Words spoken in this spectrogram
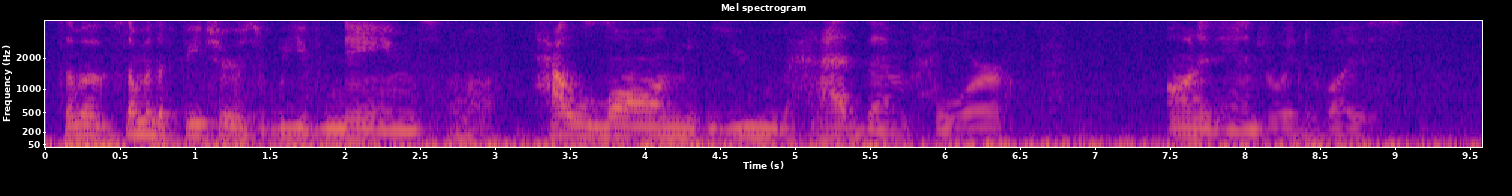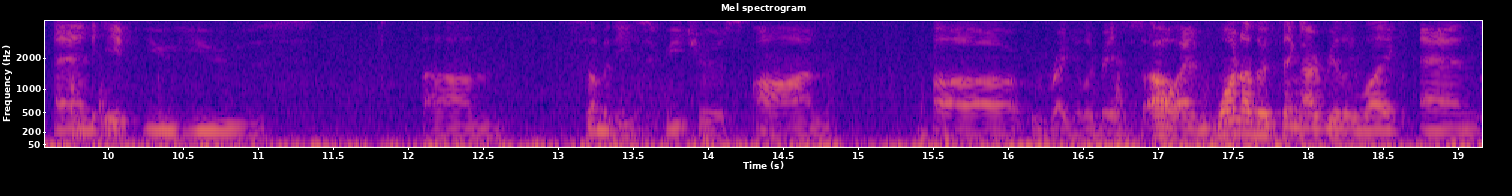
some of some of the features we've named. Uh-huh. How long you've had them for on an Android device, and if you use um, some of these features on a regular basis. Oh, and one other thing I really like, and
